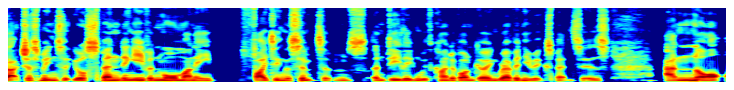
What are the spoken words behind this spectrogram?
that just means that you're spending even more money fighting the symptoms and dealing with kind of ongoing revenue expenses and not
